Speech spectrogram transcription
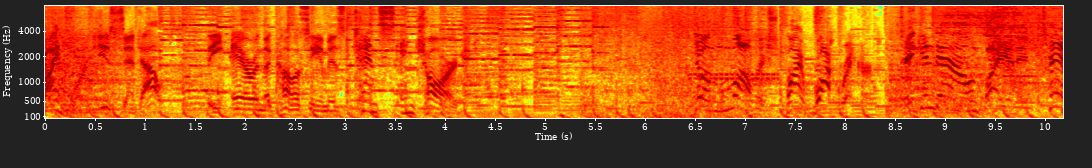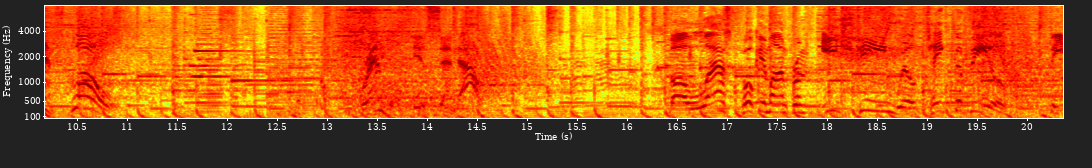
Rhyhorn is sent out. The air in the Colosseum is tense and charged. Demolished by Rock Wrecker. Taken down by an intense blow. Granbull is sent out. The last Pokemon from each team will take the field. The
